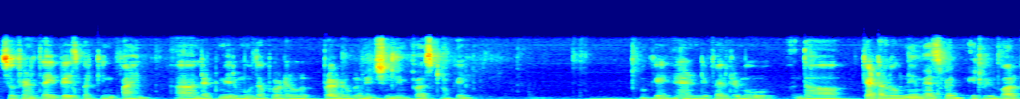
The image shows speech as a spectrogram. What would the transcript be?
So friends the API is working fine uh, let me remove the provider organization name first okay? Okay and if I remove the catalog name as well it will work.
